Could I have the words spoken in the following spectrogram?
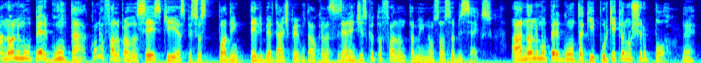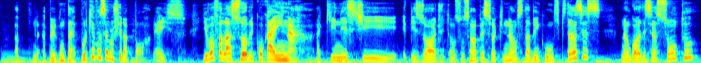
Anônimo pergunta. Quando eu falo pra vocês que as pessoas podem ter liberdade de perguntar o que elas quiserem, é disso que eu tô falando também, não só sobre sexo. Anônimo pergunta aqui, por que, que eu não cheiro pó, né? A, a pergunta é, por que você não cheira pó? É isso. E eu vou falar sobre cocaína aqui neste episódio. Então, se você é uma pessoa que não se dá bem com substâncias, não gosta desse assunto,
